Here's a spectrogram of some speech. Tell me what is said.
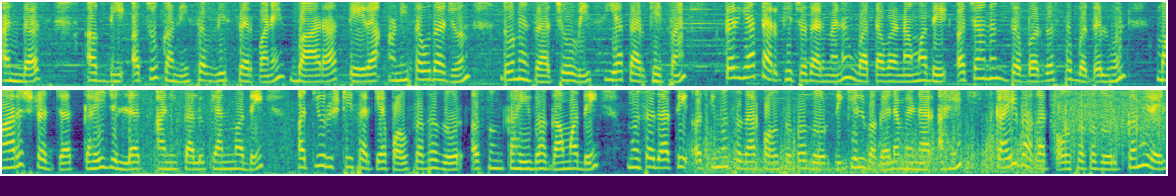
अंदाज अगदी अचूक आणि सविस्तरपणे बारा तेरा आणि चौदा जून दोन हजार चोवीस या तारखेचा तर या तारखेच्या दरम्यान वातावरणामध्ये अचानक जबरदस्त बदल होऊन महाराष्ट्र राज्यात काही जिल्ह्यात आणि तालुक्यांमध्ये अतिवृष्टीसारख्या पावसाचा जोर असून काही भागामध्ये मुसळधार ते अतिमुसळधार पावसाचा जोर देखील बघायला मिळणार आहे. काही भागात पावसाचा जोर कमी राहील.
